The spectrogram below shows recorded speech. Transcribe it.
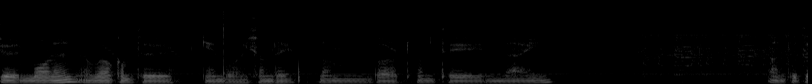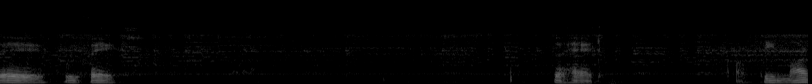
Good morning and welcome to Game Boy Sunday number 29. And today we face the head of Team Marvel.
